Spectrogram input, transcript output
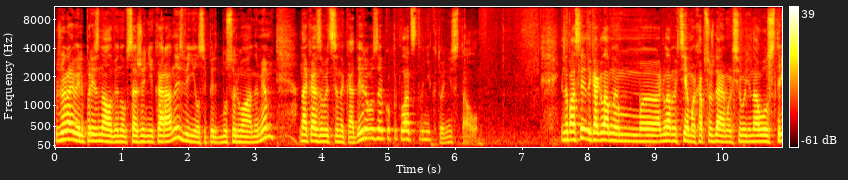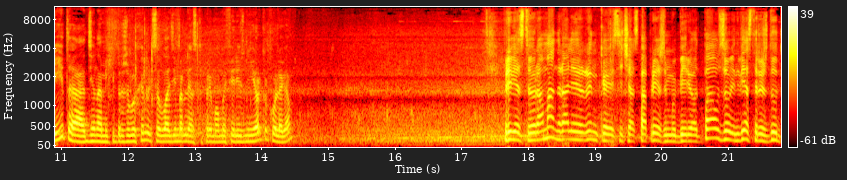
Журавель признал вину в сожжении Корана, извинился перед мусульманами. Наказывать сына Кадырова за рукоприкладство никто не стал. И напоследок о, главном, э, о главных темах, обсуждаемых сегодня на Уолл-стрит, о динамике биржевых индексов Владимир Ленский в прямом эфире из Нью-Йорка. Коллега. Приветствую, Роман. Ралли рынка сейчас по-прежнему берет паузу. Инвесторы ждут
